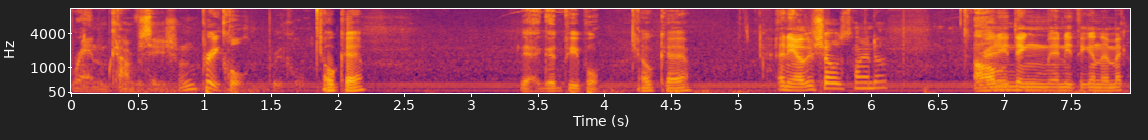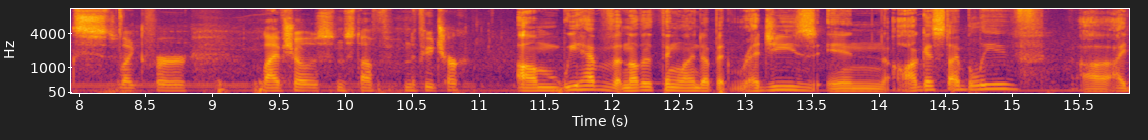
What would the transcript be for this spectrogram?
random conversation. Pretty cool, pretty cool. Okay. Yeah, good people. Okay. Any other shows lined up? Or Um, anything, anything in the mix, like for live shows and stuff in the future? Um, we have another thing lined up at Reggie's in August, I believe. Uh, I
